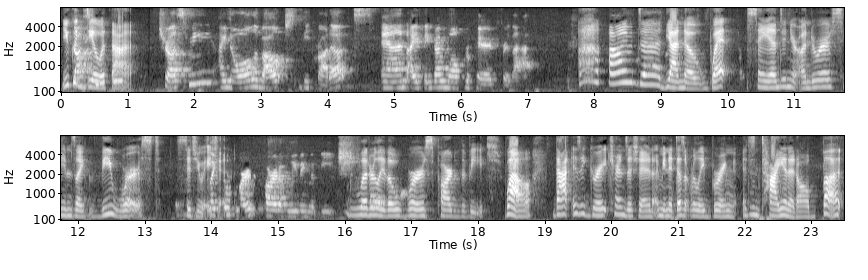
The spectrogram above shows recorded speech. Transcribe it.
you could deal with that. Trust me, I know all about the products, and I think I'm well prepared for that. I'm dead. Yeah, no, wet sand in your underwear seems like the worst situation. It's like the worst part of leaving the beach. Literally the worst part of the beach. Well, that is a great transition. I mean, it doesn't really bring, it doesn't tie in at all, but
